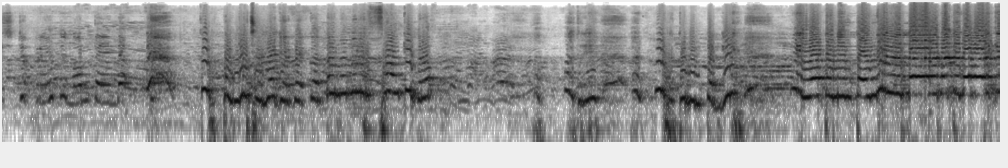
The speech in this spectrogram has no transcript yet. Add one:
ಎಷ್ಟು ಪ್ರೀತಿ ಮಮತೆಯಿಂದ. ತಂಗಿ ಚೆನ್ನಾಗಿರ್ಬೇಕು ಅಂತ ನನ್ನನ್ನು ಸಾಕಿದ್ರು ಆದ್ರೆ ಇವತ್ತು ನಿಮ್ ತಂಗಿ, ಇವತ್ತು ನಿಮ್ ತಂಗಿ ಇವತ್ತಿನ ವರ್ಗ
